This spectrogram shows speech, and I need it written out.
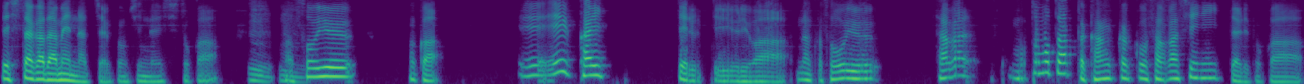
で、下がダメになっちゃうかもしれないしとか、うん。まあ、そういう、なんか、え絵描いてるっていうよりは、なんかそういう、探、もともとあった感覚を探しに行ったりとか、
